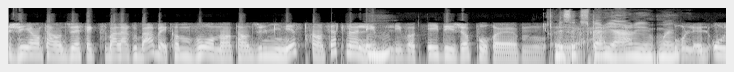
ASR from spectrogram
j'ai entendu effectivement la rumeur, ben comme vous, on a entendu le ministre en fait là mhm. l'évoquer déjà pour euh, le sexe supérieur, pour le, au,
